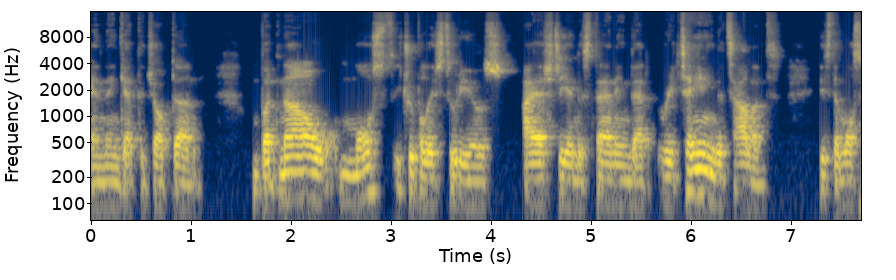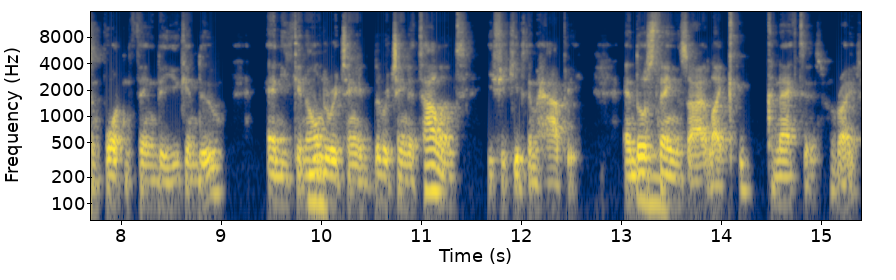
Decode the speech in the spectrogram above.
and then get the job done. But now most AAA studios are actually understanding that retaining the talent is the most important thing that you can do, and you can mm-hmm. only retain the retain the talent if you keep them happy and those mm-hmm. things are like connected right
